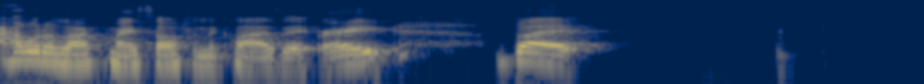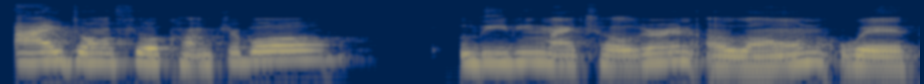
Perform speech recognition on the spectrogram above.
I would have locked myself in the closet, right? But I don't feel comfortable leaving my children alone with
